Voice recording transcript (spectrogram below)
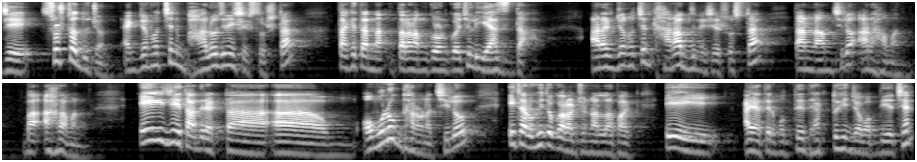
যে স্রষ্টা দুজন, একজন হচ্ছেন ভালো জিনিসের স্রষ্টা, তাকে তার তারা নামকরণ করেছিল ইয়াজদা। আর একজন হচ্ছেন খারাপ জিনিসের স্রষ্টা, তার নাম ছিল আরহামান। বা আহরামান। এই যে তাদের একটা অমূলক ধারণা ছিল, এটা রহিত করার জন্য আল্লাহ পাক এই আয়াতের মধ্যে ধ্যার্তহীন জবাব দিয়েছেন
